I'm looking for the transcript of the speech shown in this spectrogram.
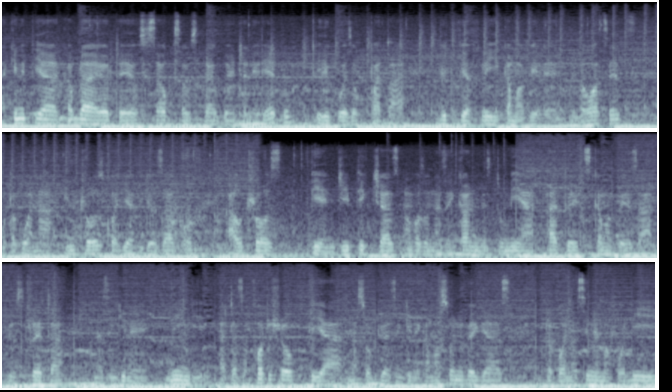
Lakini pia kabla ya yote, usisahau kusubscribe kwenye chaneli yetu ili kuweza kupata vitu vya free kama vile logo sets, kutakuwa na intros kwa ajili ya video zako, outros, PNG pictures ambazo naweza nikawa nimezitumia artworks kama vile za Illustrator na zingine nyingi hata za Photoshop, pia na software zingine kama Sony Vegas. Kutakuwa na Cinema 4D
